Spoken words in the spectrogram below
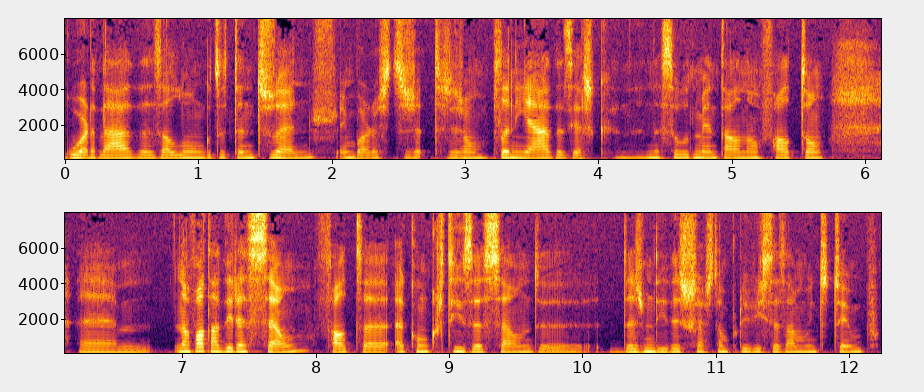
guardadas ao longo de tantos anos, embora estejam planeadas e acho que na saúde mental não faltam um, não falta a direção, falta a concretização de, das medidas que já estão previstas há muito tempo.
